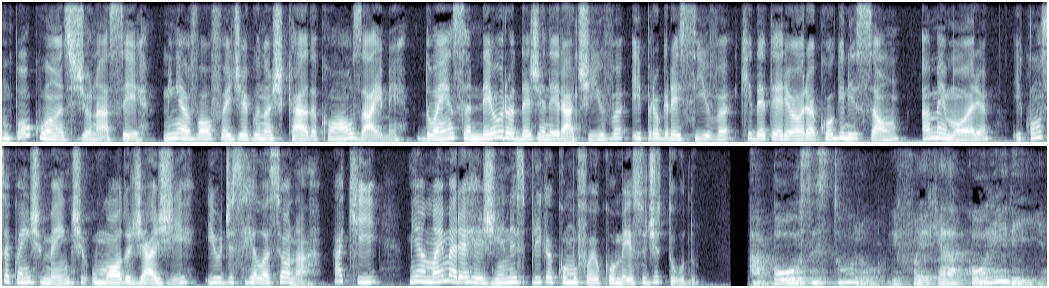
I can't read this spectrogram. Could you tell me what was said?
Um pouco antes de eu nascer, minha avó foi diagnosticada com Alzheimer, doença neurodegenerativa e progressiva que deteriora a cognição, a memória e, consequentemente, o modo de agir e o de se relacionar. Aqui, minha mãe Maria Regina explica como foi o começo de tudo. A bolsa estourou e foi aquela correria.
